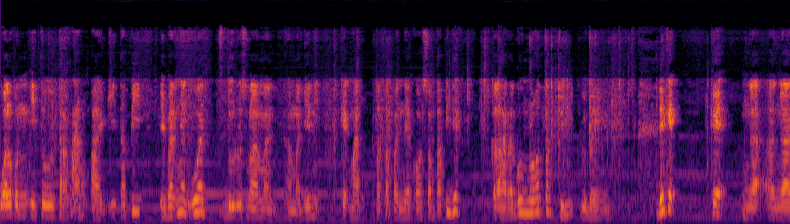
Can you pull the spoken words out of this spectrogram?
walaupun itu terang pagi tapi ibaratnya gue dulu selama sama dia nih. Kayak mat, tatapan dia kosong tapi dia ke arah gue melotot cuy. Lu bayangin. Dia kayak kayak nggak nggak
